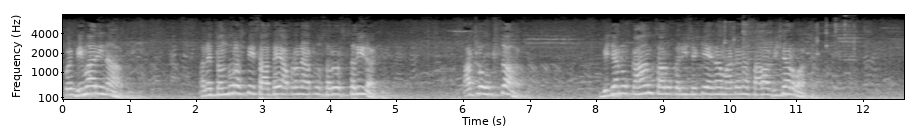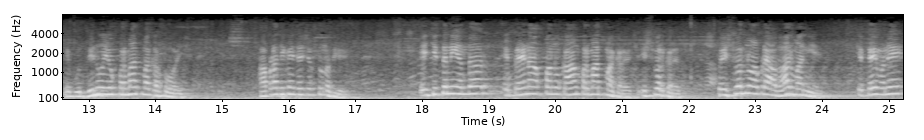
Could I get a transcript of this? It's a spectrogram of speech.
કોઈ બીમારી ના આપી. અને તંદુરસ્તી સાથે આપણને આટલું સરસ શરીર આપ્યું. આટલો ઉત્સાહ આપ્યો. બીજાનું કામ સારું કરી શકીએ એના માટેના સારા વિચારો આપ્યા. એ બુદ્ધિનો યોગ પરમાત્મા કરતો હોય છે. આપણાથી કંઈ થઈ શકતું નથી. એ ચિત્તની અંદર એ પ્રેરણા આપવાનું કામ પરમાત્મા કરે છે, ઈશ્વર કરે છે. તો ઈશ્વરનો આપણે આભાર માનીએ કે તે મને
